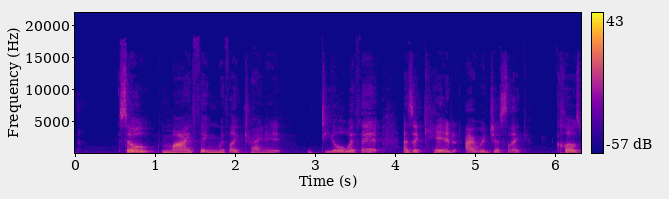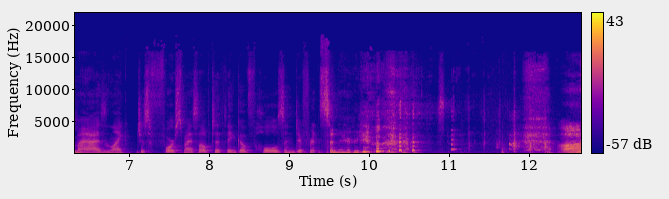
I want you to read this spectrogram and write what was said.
so my thing with like trying to deal with it as a kid i would just like close my eyes and like just force myself to think of holes in different scenarios Uh,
